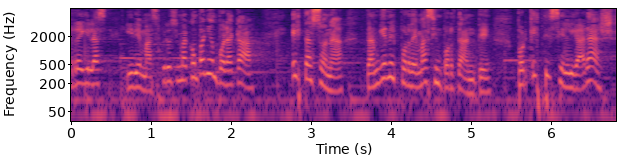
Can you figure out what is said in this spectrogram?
reglas y demás. Pero si me acompañan por acá, esta zona también es por demás importante porque este es el garage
